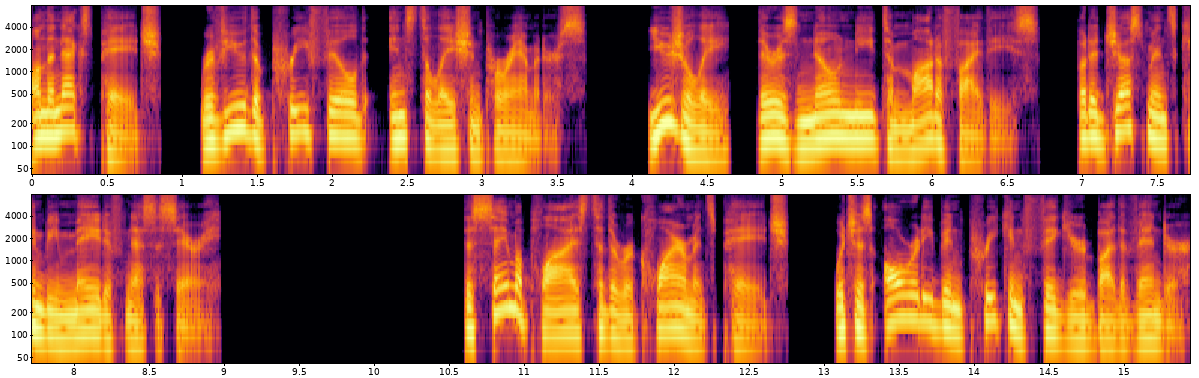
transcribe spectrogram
On the next page, review the pre-filled installation parameters. Usually, there is no need to modify these, but adjustments can be made if necessary. The same applies to the requirements page, which has already been pre-configured by the vendor.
